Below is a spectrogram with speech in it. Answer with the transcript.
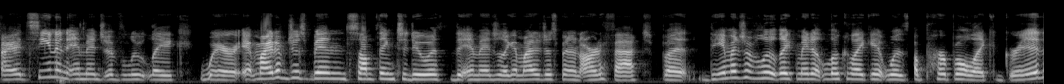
I had seen an image of Loot Lake where it might have just been something to do with the image, like it might have just been an artifact, but the image of Loot Lake made it look like it was a purple, like, grid,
